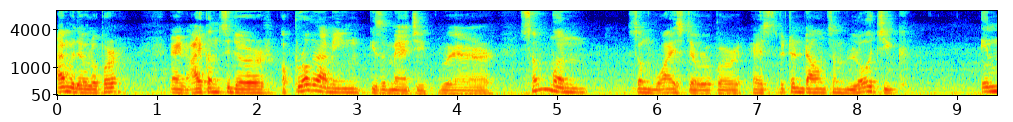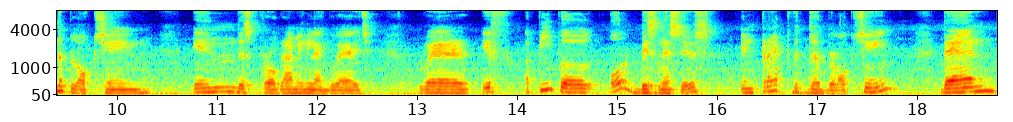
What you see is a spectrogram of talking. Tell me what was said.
I'm a developer and I consider a programming is a magic where someone, some wise developer has written down some logic in the blockchain in this programming language where if a people or businesses interact with the blockchain then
